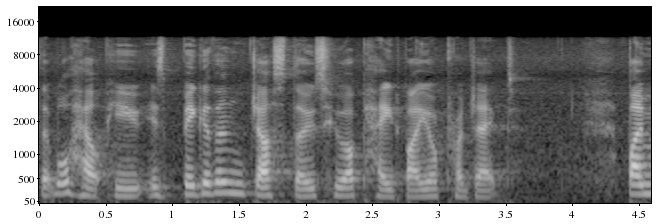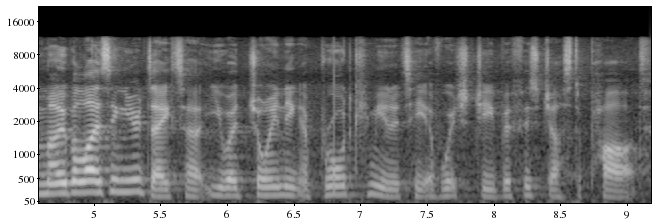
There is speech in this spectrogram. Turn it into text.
that will help you is bigger than just those who are paid by your project. By mobilising your data, you are joining a broad community of which GBIF is just a part.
